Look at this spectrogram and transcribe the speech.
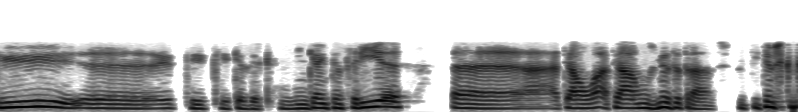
que, uh, que, que, quer dizer, que ninguém pensaria até, há, até há uns meses atrás. E temos que,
